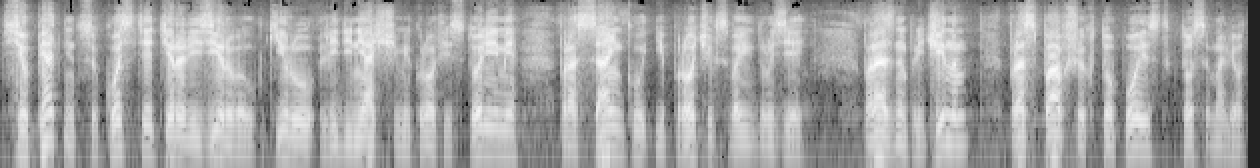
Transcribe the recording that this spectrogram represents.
Всю пятницу Костя терроризировал Киру леденящими кровь историями про Саньку и прочих своих друзей, по разным причинам проспавших то поезд, то самолет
